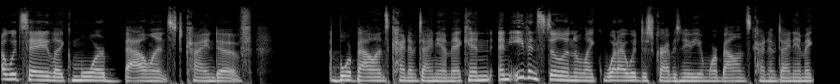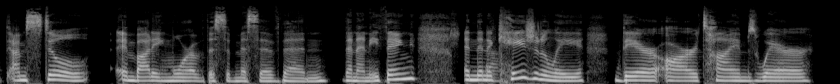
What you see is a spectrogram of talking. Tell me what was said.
I would say like more balanced kind of more balanced kind of dynamic and and even still in like what I would describe as maybe a more balanced kind of dynamic I'm still embodying more of the submissive than than anything and then yeah. occasionally there are times where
